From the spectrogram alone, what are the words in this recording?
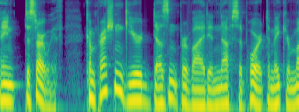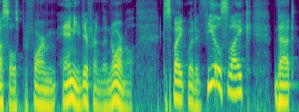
I mean, to start with, compression gear doesn't provide enough support to make your muscles perform any different than normal, despite what it feels like that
